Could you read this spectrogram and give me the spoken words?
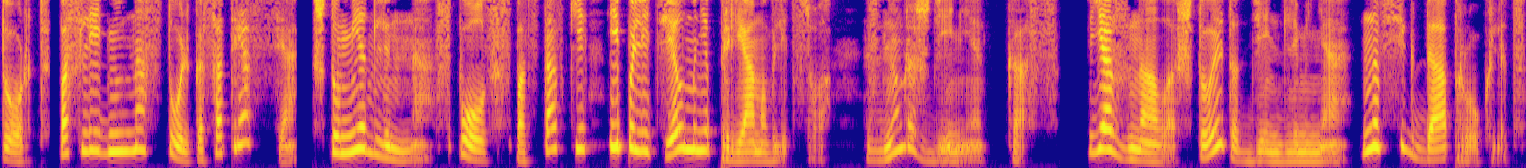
торт. Последний настолько сотрясся, что медленно сполз с подставки и полетел мне прямо в лицо. С днем рождения, Касс. Я знала, что этот день для меня навсегда проклят.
